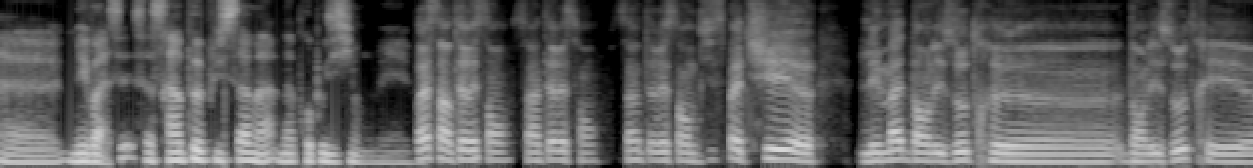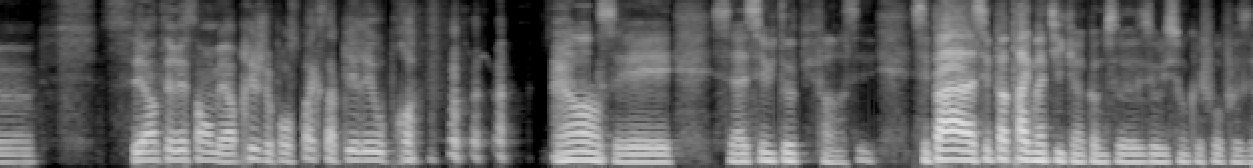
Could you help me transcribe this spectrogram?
Heu, mais voilà, ça serait un peu plus ça ma ma proposition, mais Ouais, c'est intéressant, c'est intéressant, c'est intéressant. Dispatcher, heu, les maths dans les autres, dans les autres et c'est intéressant. Mais après, je pense pas que ça plairait aux profs. Non, c'est c'est assez utopi enfin, c'est c'est pas c'est pas pragmatique, hein, comme so solution que je propose.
